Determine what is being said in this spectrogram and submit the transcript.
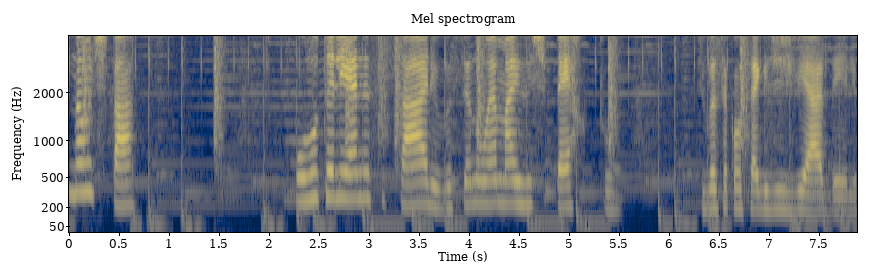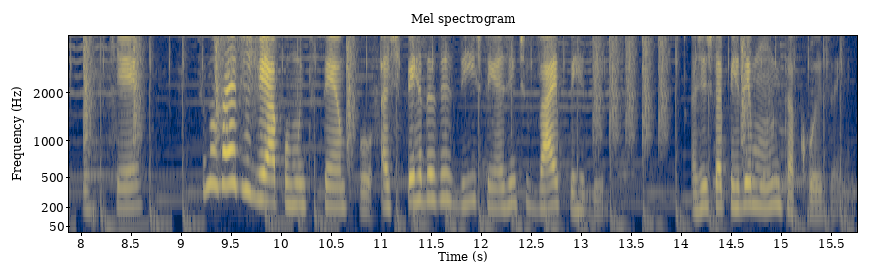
Não está. O luto ele é necessário, você não é mais esperto se você consegue desviar dele, porque você não vai desviar por muito tempo. As perdas existem, a gente vai perder. A gente vai perder muita coisa ainda.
